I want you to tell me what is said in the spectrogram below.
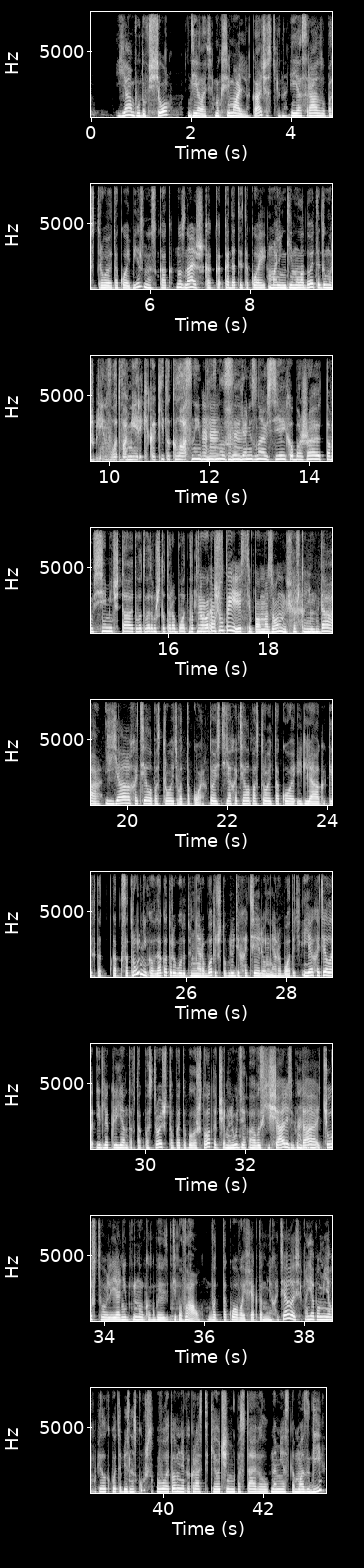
я буду все делать максимально качественно, и я сразу построю такой бизнес, как, ну знаешь, как когда ты такой маленький молодой, ты думаешь, блин, вот в Америке какие-то классные бизнесы, мгм. я не знаю, все их обожают, там все мечтают, вот в этом что-то работать. Вот Ну, в этом хочу. что-то есть, типа Amazon, еще что-нибудь. Да, и я хотела построить вот такое. То есть я хотела построить такое и для каких-то как сотрудников, да, которые будут у меня работать, чтобы люди хотели у меня работать. И я хотела и для клиентов так построить, чтобы это было что-то, чем люди а, восхищались бы, да, и чувствовали, и они, ну, как бы, типа, вау, вот такого эффекта мне хотелось. Я помню, я купила какой-то бизнес-курс, вот, он мне как раз-таки очень поставил на место мозги,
